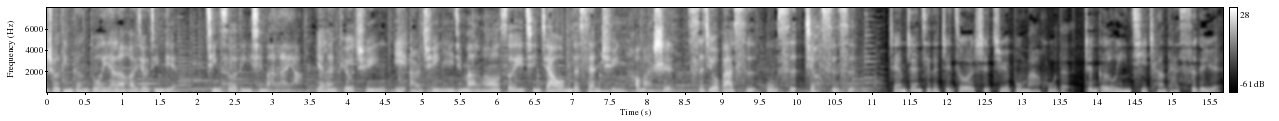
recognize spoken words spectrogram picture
收听更多夜兰怀旧经典，请锁定喜马拉雅。夜兰 Q 群一二群已经满了哦，所以请加我们的三群，号码是四九八四五四九四四。这张专辑的制作是绝不马虎的，整个录音期长达四个月。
